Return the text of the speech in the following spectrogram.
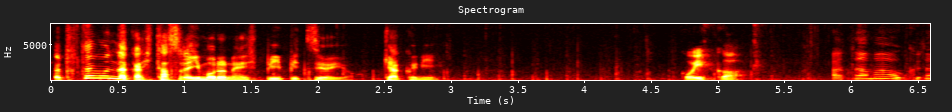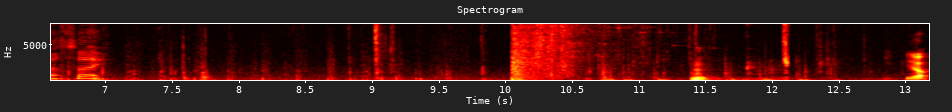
建物の中ひたすら芋るの FPP 強いよ逆に。こう行くか。頭をくださいいや。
